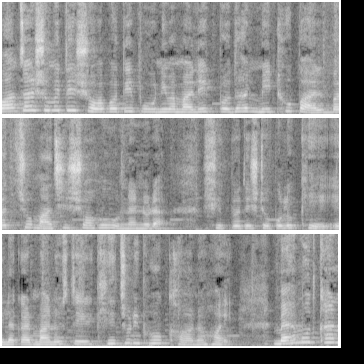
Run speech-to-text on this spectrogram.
পঞ্চায়েত সমিতির সভাপতি পূর্ণিমা মালিক, প্রধান মিঠু পাল, বাচ্চু মাঝি সহ অন্যান্যরা। শিব প্রতিষ্ঠা উপলক্ষে এলাকার মানুষদের খিচুড়ি ভোগ খাওয়ানো হয়। মেহমুদ খান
